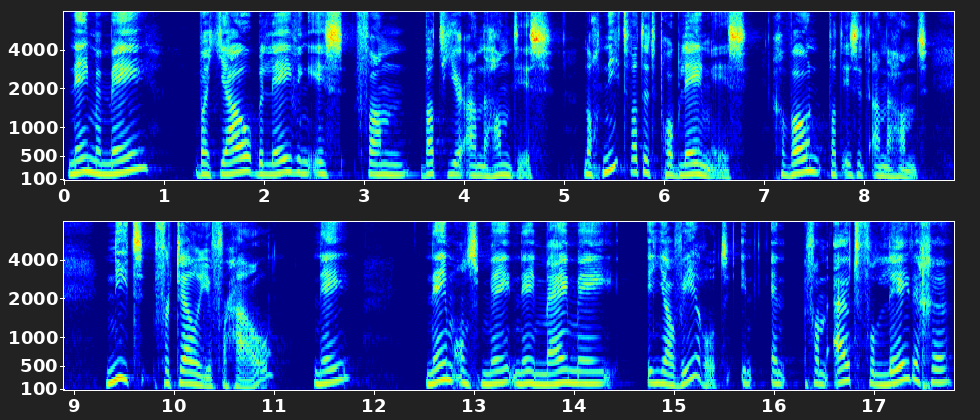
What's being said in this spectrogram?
neem me mee wat jouw beleving is van wat hier aan de hand is. Nog niet wat het probleem is. Gewoon wat is het aan de hand. Niet vertel je verhaal. Nee, neem ons mee, neem mij mee in jouw wereld. In, en vanuit volledige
